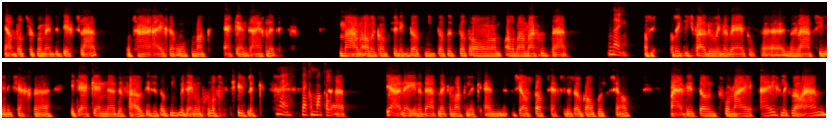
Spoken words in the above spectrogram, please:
ja, op dat soort momenten dichtslaat. Dat ze haar eigen ongemak erkent eigenlijk. Maar aan de andere kant vind ik dat niet dat het dat allemaal, allemaal maar goed praat. Nee. Als ik, als ik iets fout doe in mijn werk of eh, in een relatie en ik zeg eh, ik erken eh, de fout, is het ook niet meteen opgelost natuurlijk. Nee, lekker makkelijk. Ja, nee, inderdaad, lekker makkelijk. En zelfs dat zegt ze dus ook al voor zichzelf. Maar ja, dit toont voor mij eigenlijk wel aan.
